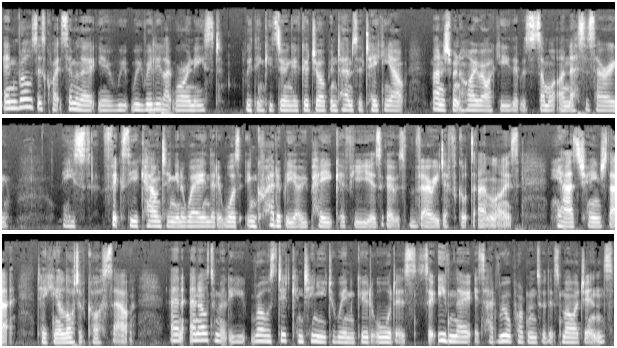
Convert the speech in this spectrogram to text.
And Rolls is quite similar. You know, we, we really like Warren East. we think he's doing a good job in terms of taking out management hierarchy that was somewhat unnecessary. He's fixed the accounting in a way in that it was incredibly opaque a few years ago. It was very difficult to analyse. He has changed that, taking a lot of costs out. And, and ultimately, Rolls did continue to win good orders. So even though it's had real problems with its margins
